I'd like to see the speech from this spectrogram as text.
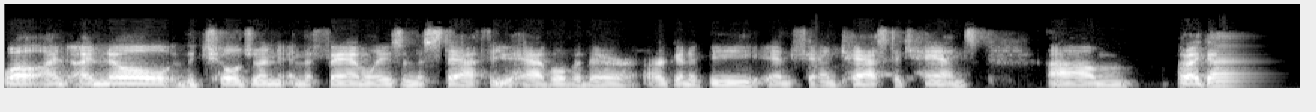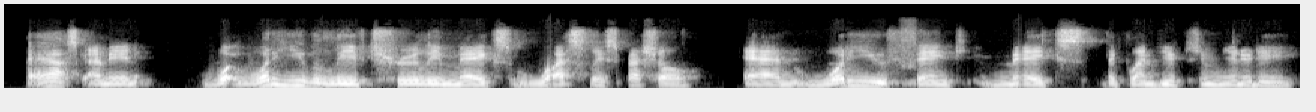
Well, I, I know the children and the families and the staff that you have over there are going to be in fantastic hands. Um, but I got to ask, I mean, what, what do you believe truly makes Wesley special? And what do you think makes the Glenview community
